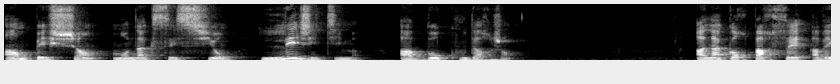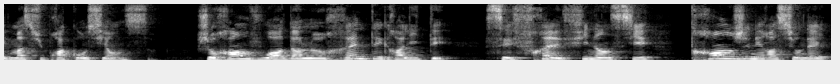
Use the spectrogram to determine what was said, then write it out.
empêchant mon accession légitime à beaucoup d'argent. En accord parfait avec ma supraconscience, je renvoie dans leur intégralité ces freins financiers transgénérationnels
